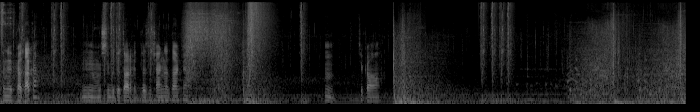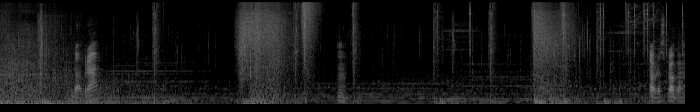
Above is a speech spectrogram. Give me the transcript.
Це не така атака? Ну, мусить бути таргет для звичайної атаки. Хм, цікаво. Добре. М. Добре, спробуємо.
